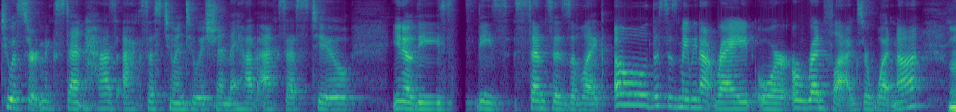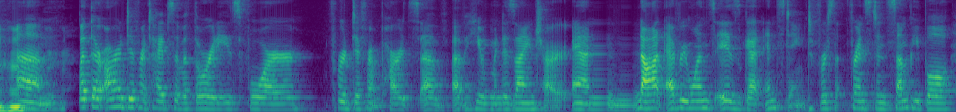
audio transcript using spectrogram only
to a certain extent has access to intuition they have access to you know these these senses of like oh this is maybe not right or or red flags or whatnot mm-hmm. um, but there are different types of authorities for for different parts of, of a human design chart and not everyone's is gut instinct for for instance some people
